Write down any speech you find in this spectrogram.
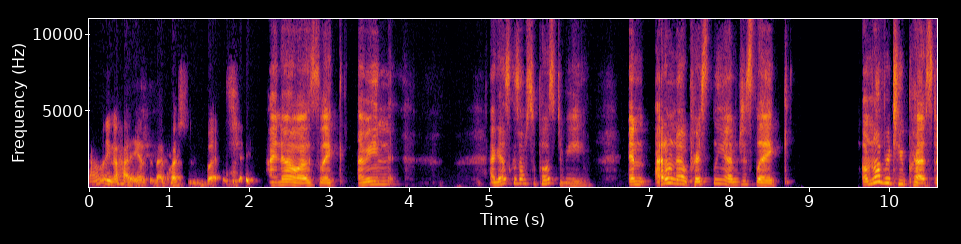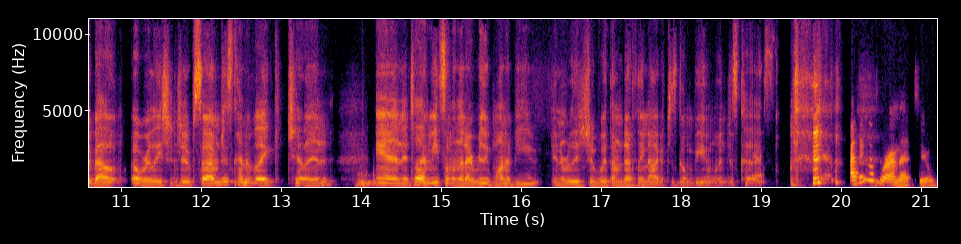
I don't really know how to answer that question, but I know. I was like, I mean, I guess because I'm supposed to be. And I don't know, personally, I'm just like, I'm never too pressed about a relationship. So I'm just kind of like chilling. And until I meet someone that I really want to be in a relationship with, I'm definitely not just going to be in one just because. Yeah. I think that's where I'm at too.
